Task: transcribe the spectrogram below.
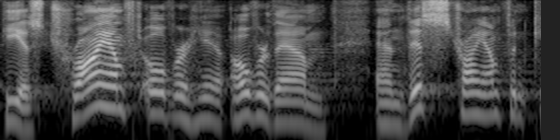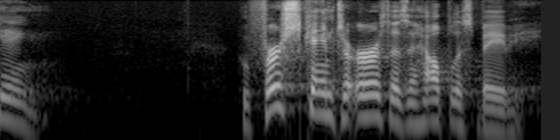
He has triumphed over, him, over them. And this triumphant king who first came to earth as a helpless baby,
